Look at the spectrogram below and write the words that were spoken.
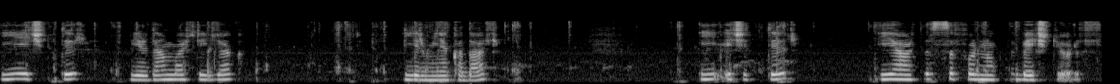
i eşittir. Birden başlayacak. 20'ye kadar. i eşittir. i artı 0.5 diyoruz.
